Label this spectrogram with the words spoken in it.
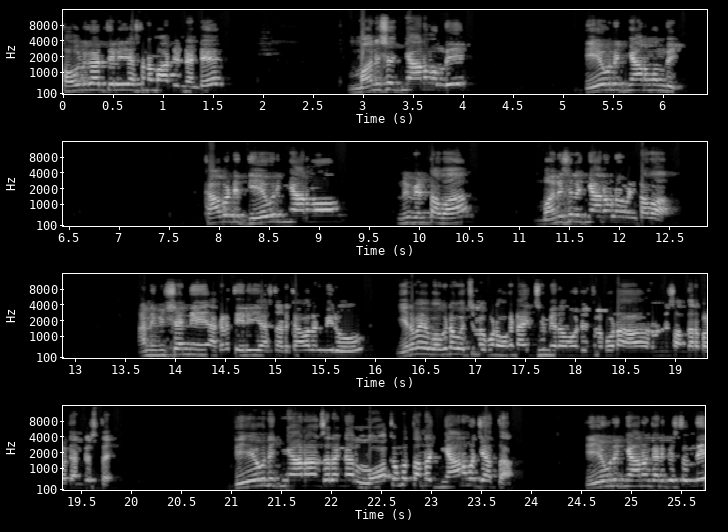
పౌలు గారు తెలియజేస్తున్న మాట ఏంటంటే మనిషి జ్ఞానం ఉంది దేవుని జ్ఞానం ఉంది. కాబట్టి దేవుని జ్ఞానము నువ్వు వింటావా? మనుషుల జ్ఞానం నువ్వు వింటావా? అనే విషయాన్ని అక్కడ తెలియజేస్తాడు. కావాలని మీరు ఇరవై ఒకటో వచ్చిలో కూడా ఒకటి అధ్యాయం ఇరవై ఒకటిలో కూడా రెండు సందర్భాలు కనిపిస్తాయి. దేవుని జ్ఞానానుసరంగా లోకము తన జ్ఞానము చేత. దేవుని జ్ఞానం కనిపిస్తుంది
